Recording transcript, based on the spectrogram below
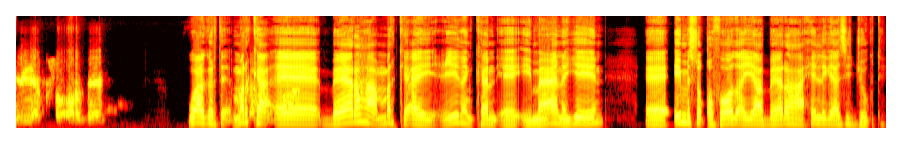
Idiyaa ku soo ordeen. Waa gartay marka beeraha marka ay ciidankan imaanayeen imise qofood ayaa beeraha xilligaasi joogtay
